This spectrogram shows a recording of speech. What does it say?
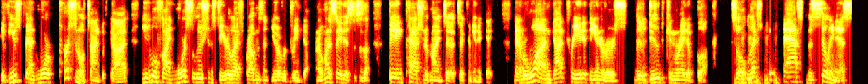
if you spend more personal time with God, you will find more solutions to your life's problems than you ever dreamed of. And I want to say this this is a big passion of mine to, to communicate. Number one, God created the universe. The dude can write a book. So let's get past the silliness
